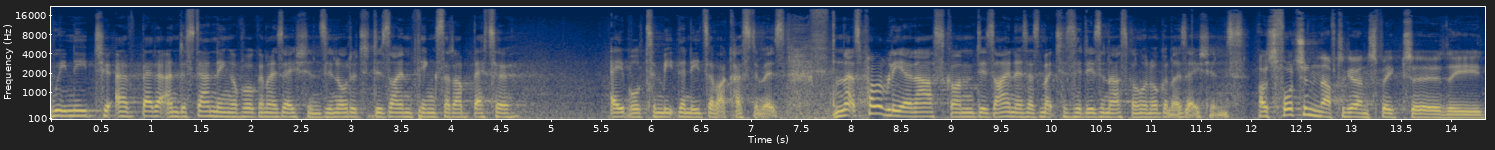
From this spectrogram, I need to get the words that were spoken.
we need to have better understanding of organizations in order to design things that are better able to meet the needs of our customers. And that's probably an ask on designers as much as it is an ask on organizations. I was fortunate enough to go and speak to the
